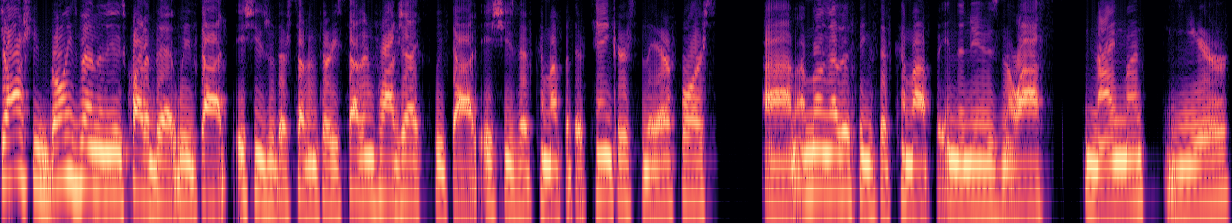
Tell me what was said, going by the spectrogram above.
Josh, Boeing's been in the news quite a bit. We've got issues with their 737 projects. We've got issues that have come up with their tankers for the Air Force, um, among other things that have come up in the news in the last nine months, year.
